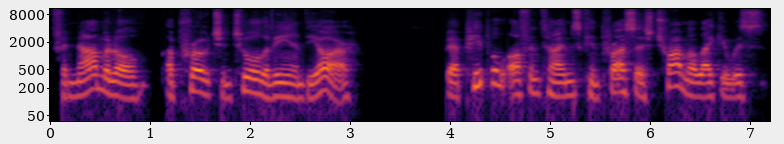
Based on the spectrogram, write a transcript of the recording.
phenomenal approach and tool of EMDR, that people oftentimes can process trauma like it was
